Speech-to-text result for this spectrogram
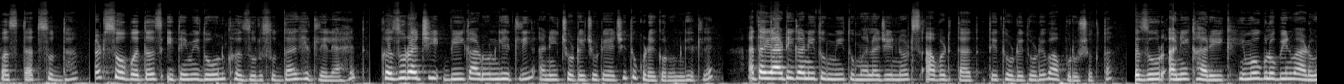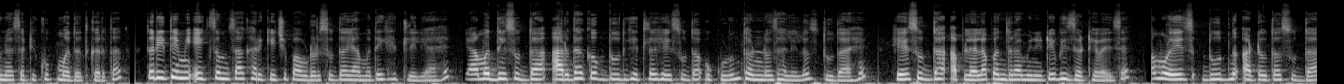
पसतात सुद्धा. नट सोबतच इथे मी दोन खजूर सुद्धा घेतलेले आहेत. खजुराची बी काढून घेतली आणि छोटे छोटे याचे तुकडे करून घेतले. आता या ठिकाणी तुम्ही तुम्हाला जे नट्स आवडतात ते थोडे थोडे वापरू शकता. खजूर आणि खारीक हिमोग्लोबिन वाढवण्यासाठी खूप मदत करतात. तर इथे मी एक चमचा खारकीची पावडर सुद्धा यामध्ये घेतलेली आहे. यामध्ये सुद्धा अर्धा कप दूध घेतलं हे सुद्धा उकळून थंड झालेलंच दूध आहे. हे सुद्धा आपल्याला पंधरा मिनिटे भिजत ठेवायचे त्यामुळेच दूध न आटवता सुद्धा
